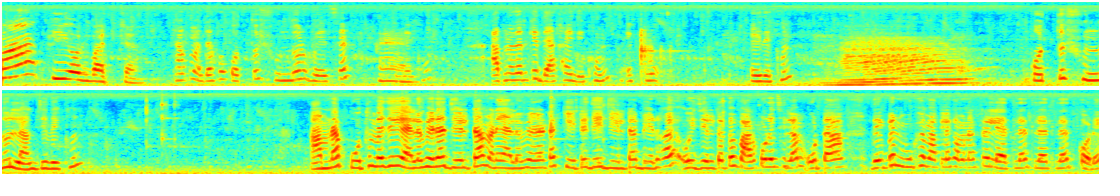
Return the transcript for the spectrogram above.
মা কি ওর বাচ্চা। ঠাকুমা দেখো কত সুন্দর হয়েছে। হ্যাঁ। দেখুন আপনাদেরকে দেখাই দেখুন একটু। এই দেখুন। কত সুন্দর লাগছে দেখুন। আমরা প্রথমে যে অ্যালোভেরা জেলটা মানে অ্যালোভেরাটা কেটে যে জেলটা বের হয় ওই জেলটা তো বার করেছিলাম। ওটা দেখবেন মুখে মাখলে কেমন একটা ল্যাত ল্যাত ল্যাত ল্যাত করে।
